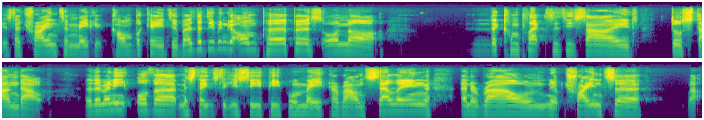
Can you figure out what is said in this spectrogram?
is they're trying to make it complicated, whether they're doing it on purpose or not. The complexity side does stand out. Are there any other mistakes that you see people make around selling and around you know, trying to, well,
